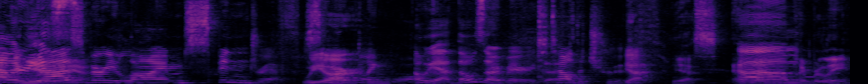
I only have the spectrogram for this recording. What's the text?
calories. Yeah, yeah. raspberry lime spindrift. We are. sparkling water. Oh yeah, those are very good. Tell the truth. Yeah. Yes. And then Um, Kimberly,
